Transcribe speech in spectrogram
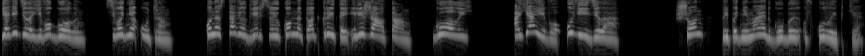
Я видела его голым сегодня утром. Он оставил дверь в свою комнату открытой и лежал там, голый. А я его увидела. Шон приподнимает губы в улыбке.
